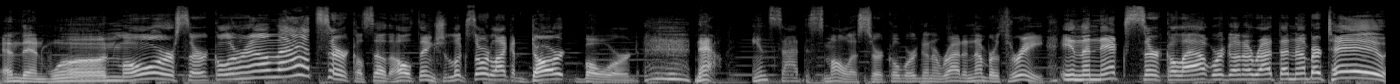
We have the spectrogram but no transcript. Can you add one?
And then one more circle around that circle. So the whole thing should look sort of like a dartboard. Now, Inside the smallest circle, we're going to write a number three. In the next circle out, we're going to write the number two.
